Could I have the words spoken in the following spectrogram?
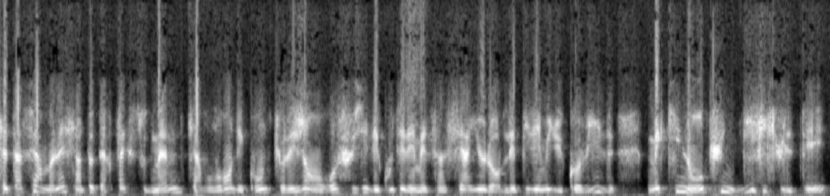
Cette affaire me laisse un peu perplexe tout de même, car vous vous rendez compte que les gens ont refusé d'écouter les médecins sérieux lors de l'épidémie du Covid, mais qui n'ont aucune difficulté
